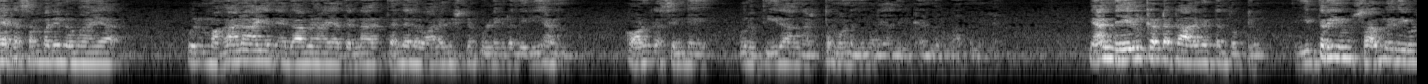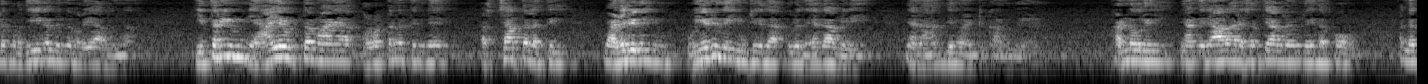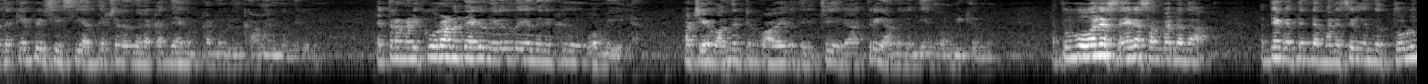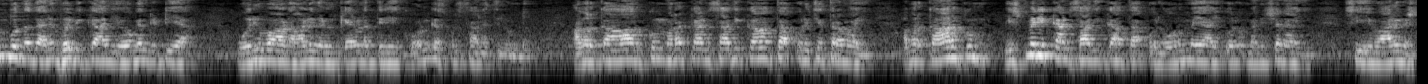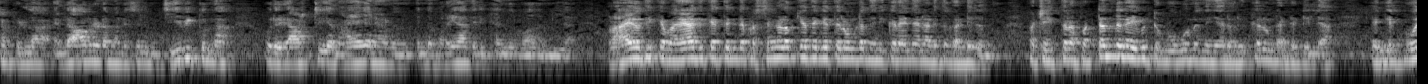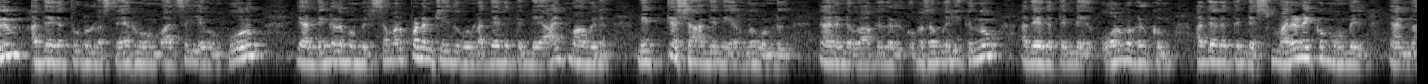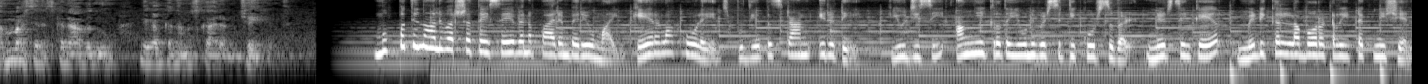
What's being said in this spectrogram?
സ്നേഹസമ്പന്നനുമായ ഒരു മഹാനായ നേതാവിനായ തെന്നാൽ തെന്നല ബാലകൃഷ്ണപിള്ളയുടെ നിര്യാണം കോൺഗ്രസിന്റെ ഒരു തീരാ നഷ്ടമാണെന്ന് പറയാതിരിക്കാൻ നിർവാഹമില്ല ഞാൻ നേരിൽ കണ്ട കാലഘട്ടം തൊട്ട് ഇത്രയും സൗമ്യതയുടെ പ്രതീകം എന്ന് പറയാവുന്ന ഇത്രയും ന്യായയുക്തമായ പ്രവർത്തനത്തിന്റെ പശ്ചാത്തലത്തിൽ വളരുകയും ഉയരുകയും ചെയ്ത ഒരു നേതാവിനെ ഞാൻ ആദ്യമായിട്ട് കാണുകയാണ്. കണ്ണൂരിൽ ഞാൻ നിരാഹാര സത്യാഗ്രഹം ചെയ്തപ്പോൾ അന്നത്തെ കെ പി സി സി അധ്യക്ഷൻ എന്ന നിലയ്ക്ക് അദ്ദേഹം കണ്ണൂരിൽ കാണാൻ വന്നിരുന്നു. എത്ര മണിക്കൂറാണ് അദ്ദേഹം ഇരുന്നത് എന്ന് എനിക്ക് ഓർമ്മയില്ല. പക്ഷേ വന്നിട്ട് പോയത് തിരിച്ച് രാത്രിയാണ് എന്ന് ഓർമ്മിക്കുന്നു. അതുപോലെ സ്നേഹസമ്പന്നത അദ്ദേഹത്തിന്റെ മനസ്സിൽ നിന്ന് തുളുമ്പുന്നത് അനുഭവിക്കാൻ യോഗം കിട്ടിയ ഒരുപാട് ആളുകൾ കേരളത്തിലെ കോൺഗ്രസ് പ്രസ്ഥാനത്തിലുണ്ട്. അവർക്കാർക്കും മറക്കാൻ സാധിക്കാത്ത ഒരു ചിത്രമായി അവർക്കാർക്കും വിസ്മരിക്കാൻ സാധിക്കാത്ത ഒരു ഓർമ്മയായി ഒരു മനുഷ്യനായി ശ്രീ ബാലകൃഷ്ണ പിള്ള എല്ലാവരുടെ മനസ്സിലും ജീവിക്കുന്ന ഒരു രാഷ്ട്രീയ നായകനാണ് എന്ന് പറയാതിരിക്കാൻ നിർവാഹമില്ല പ്രായോഗിക വയാധിക്യത്തിന്റെ പ്രശ്നങ്ങളൊക്കെ അദ്ദേഹത്തിനുണ്ടെന്ന് എനിക്കറിയാൻ ഞാൻ അടുത്ത് കണ്ടിരുന്നു. പക്ഷെ ഇത്ര പെട്ടെന്ന് കൈവിട്ടു പോകുമെന്ന് ഞാൻ ഒരിക്കലും കണ്ടിട്ടില്ല. എങ്കിൽ പോലും അദ്ദേഹത്തോടുള്ള സ്നേഹവും വാത്സല്യവും കൂറും ഞാൻ നിങ്ങളുടെ മുമ്പിൽ സമർപ്പണം ചെയ്തുകൊണ്ട് അദ്ദേഹത്തിന്റെ ആത്മാവിന് നിത്യശാന്തി നേർന്നുകൊണ്ട് ഞാൻ എന്റെ വാക്കുകൾ ഉപസംഹരിക്കുന്നു. അദ്ദേഹത്തിന്റെ ഓർമ്മകൾക്കും അദ്ദേഹത്തിന്റെ സ്മരണയ്ക്കും മുമ്പിൽ ഞാൻ നമ്രശിരസ്കനാകുന്നു നിങ്ങൾക്ക് നമസ്കാരം. ചെയ്യുന്നു മുപ്പത്തിനാല് വർഷത്തെ സേവന പാരമ്പര്യവുമായി കേരള കോളേജ് പുതിയ bus Iritty U G C അംഗീകൃത യൂണിവേഴ്സിറ്റി കോഴ്സുകൾ nursing care medical laboratory technician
